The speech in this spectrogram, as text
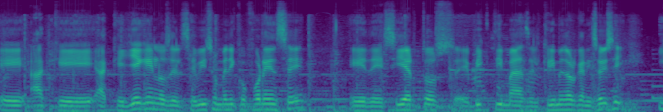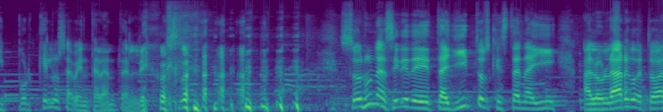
eh, a, que, a que lleguen los del servicio médico forense eh, de ciertos eh, víctimas del crimen organizado. Y dice, ¿y por qué los aventarán tan lejos? Son una serie de detallitos que están ahí a lo largo de toda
